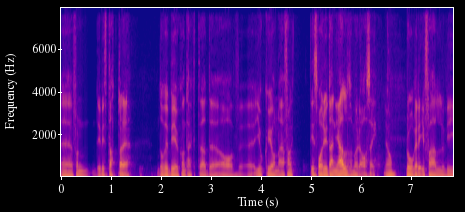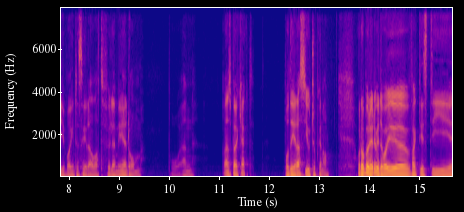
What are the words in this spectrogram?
eh, från det vi startade. Då vi blev kontaktade av eh, Jocke och Jonna. Faktiskt var det ju Daniel som hörde av sig. Ja. Frågade ifall vi var intresserade av att följa med dem på en, på en spökjakt. På deras YouTube-kanal. Och då började vi, det var ju faktiskt i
